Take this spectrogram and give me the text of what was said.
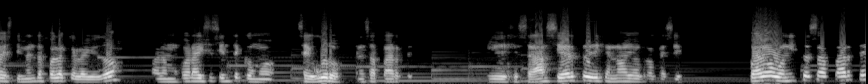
vestimenta fue la que lo ayudó. A lo mejor ahí se siente como seguro en esa parte. Y dije, ¿será cierto? Y dije, no, yo creo que sí. Fue algo bonito esa parte.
